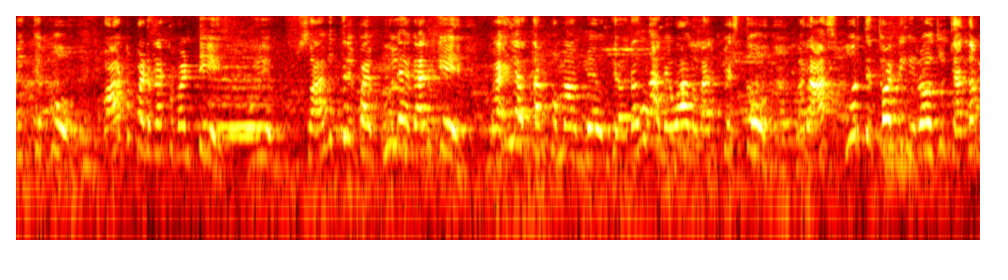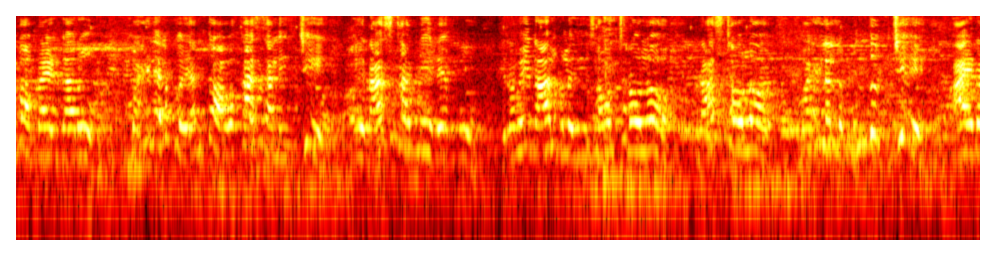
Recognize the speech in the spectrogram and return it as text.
విద్యకు పాటుపడినటువంటి ఈ సావిత్రిబాయి పూలే గారికి మహిళల తరఫున మేము ఘనంగా నివాళులు అర్పిస్తూ మరి ఆ స్ఫూర్తితోటి ఈరోజు చంద్రబాబు నాయుడు గారు మహిళలకు ఎంతో అవకాశాలు ఇచ్చి ఈ రాష్ట్రాన్ని రేపు ఇరవై నాలుగులో ఈ సంవత్సరంలో రాష్ట్రంలో మహిళలు ముందుంచి ఆయన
